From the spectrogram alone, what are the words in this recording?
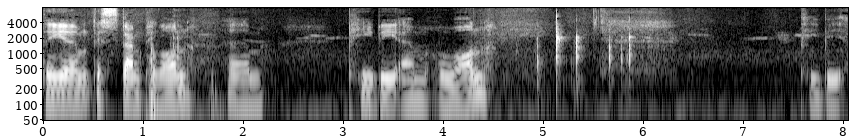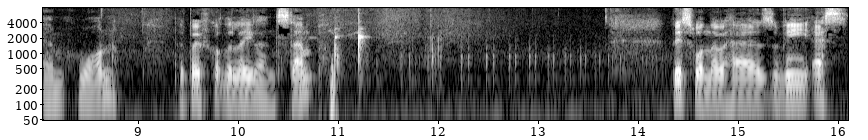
the um, this stamping on um, PBM1. PBM1. They've both got the Leyland stamp. This one though has VS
